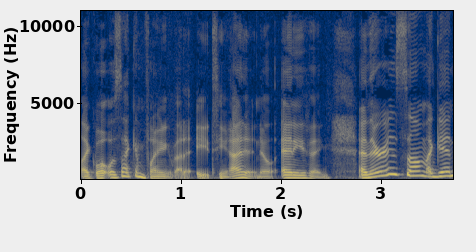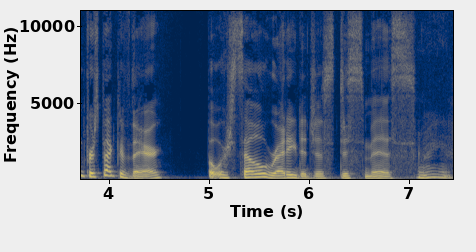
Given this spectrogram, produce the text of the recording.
Like what was I complaining about at 18? I didn't know anything. And there is some again perspective there, but we're so ready to just dismiss. Right.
